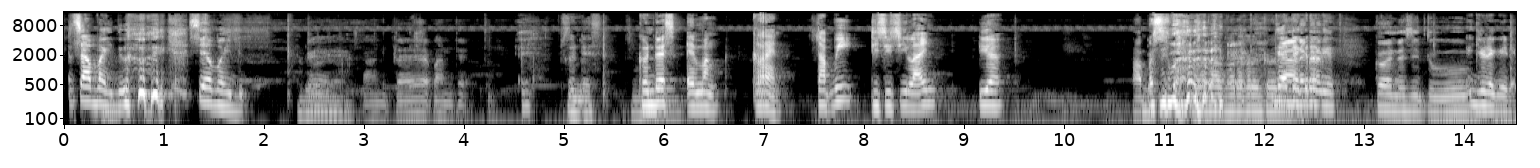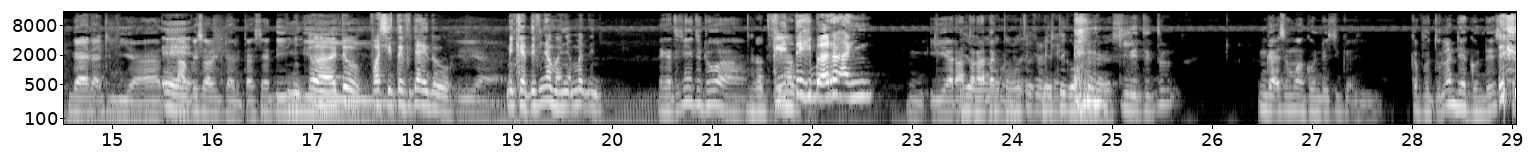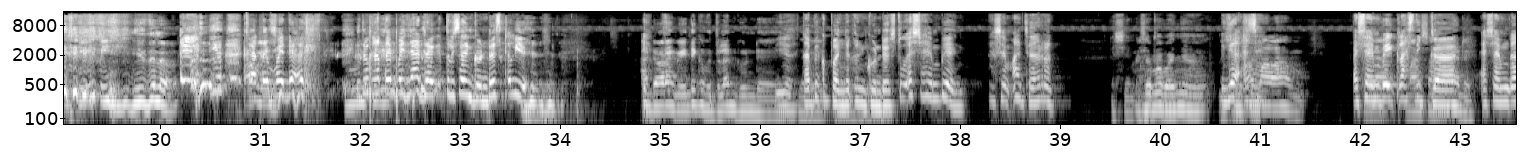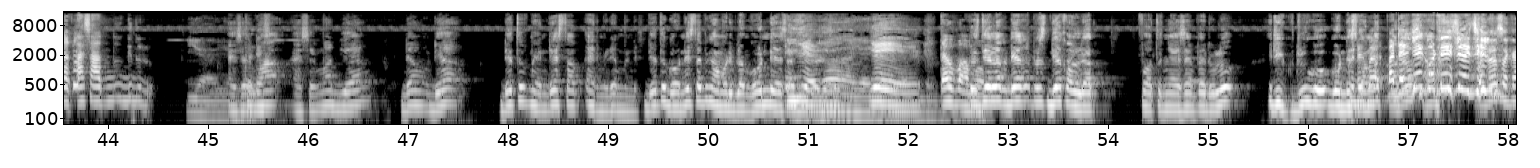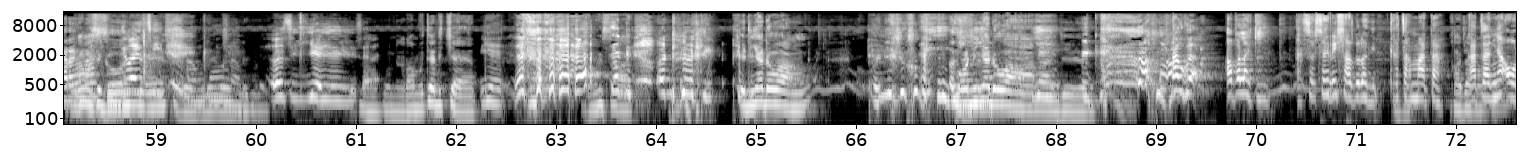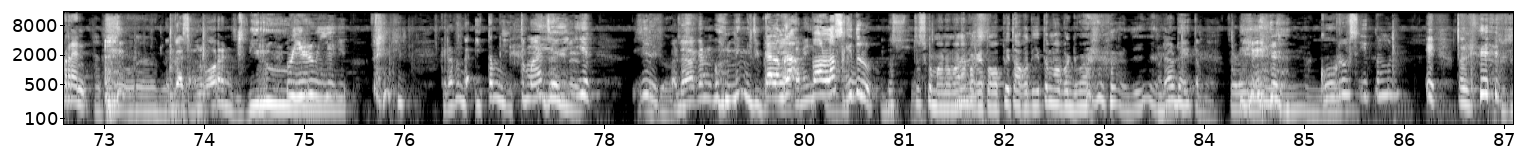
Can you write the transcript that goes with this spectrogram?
Siapa itu? siapa itu? Eh, pantai pantai Gondes. Gondes emang keren. Tapi di sisi lain dia apa sih bang Gak ada keren. Gondes itu gila gila. nggak enak dilihat Eh. tapi solidaritasnya tinggi Eh, itu positifnya itu. iya Negatifnya banyak banget nih. negatifnya itu doang Kelitih bareng anjing. iya Iya, rata-rata rata-rata gondes keliti gue guys. kilit itu nggak semua gondes juga sih kebetulan dia gondes gitu loh Iya, KTP-nya itu KTP-nya ada tulisan Gondes kali ya? ada orang kiliti kebetulan gondes Iya, tapi kebanyakan Gondes tuh SMP. SMA jarang. SMA SMA banyak. Iya, Oh, malah SMP kelas masanya 3, SMK kelas 1 gitu loh. iya iya SMA SMA dia dia dia dia tuh mendes tapi eh dia mendes dia tuh gondes tapi nggak mau dibilang gondes. Iya. Ah, iya, Iya, iya, tahu Pak terus dia dia terus dia kalau lihat fotonya SMP dulu Ini dulu gue gondes banget. Padahal dia Gondes aja. Padahal sekarang Nah, masih masih. Gimana gondes. sih? Ampun, ampun. Oh sih, iya iya iya. Ampun, Rambutnya dicat. Iya. Aduh. Ininya doang. Poninya doang Iya. anjir. Tahu gak? Apalagi aksesoris satu lagi kacamata. Kacamata. Kacanya oranye. Katanya orang. Enggak selalu orange, biru. Biru iya. iya. Kenapa enggak hitam hitam aja gitu? Iya. Iya. Padahal kan kuning juga. Kalau enggak polos gitu loh. Terus, terus ke mana-mana pakai topi takut hitam apa gimana anjing. Padahal udah hitam ya. Padahal hitam, anjing. Kurus hitam. Eh.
